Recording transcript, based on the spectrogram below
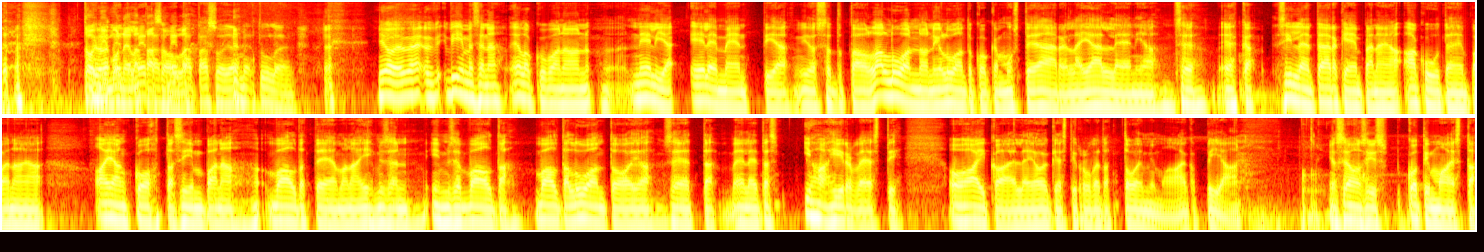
toimii monella tasolla. Metatasoja me tulee. Joo, viimeisenä elokuvana on neljä elementtiä, jossa tota ollaan luonnon ja luontokokemusten äärellä jälleen. Ja se ehkä silleen tärkeimpänä ja akuuteimpana ja ajankohtaisimpana valtateemana ihmisen, ihmisen valta, valta luontoon ja se, että meillä ei tässä ihan hirveästi ole aikaa, ellei oikeasti ruveta toimimaan aika pian. Ja se on siis kotimaista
